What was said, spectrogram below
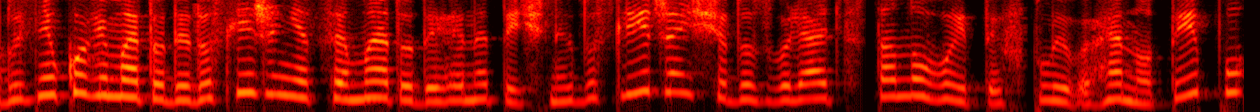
Близнюкові методи дослідження це методи генетичних досліджень, що дозволяють встановити вплив генотипу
